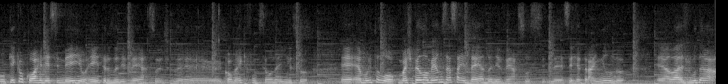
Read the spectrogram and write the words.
O que que ocorre nesse meio entre os universos, né? Como é que funciona isso? É, é muito louco, mas pelo menos essa ideia do universo né, se retraindo, ela ajuda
